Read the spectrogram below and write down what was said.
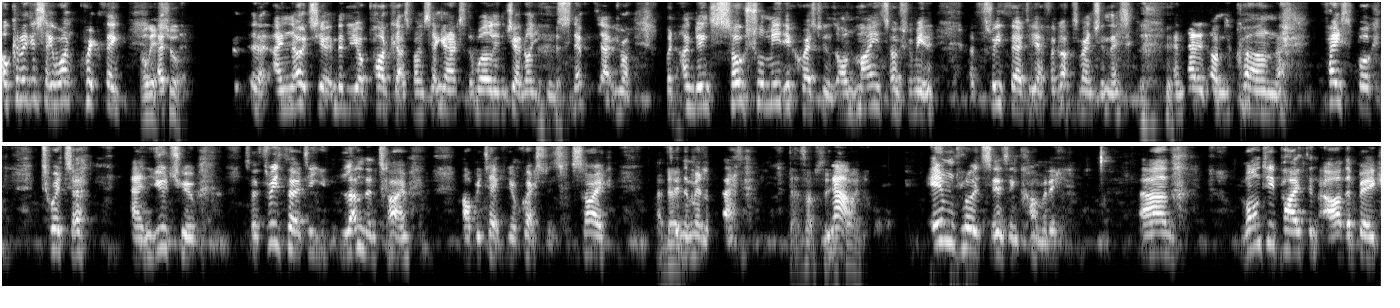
oh, can I just say one quick thing? Oh yeah, sure. I know it's your, your podcast, but I'm saying it out to the world in general. You can snip it out if you want. But I'm doing social media questions on my social media at 3.30. I forgot to mention this. and that is on, the on Facebook, Twitter, and YouTube. So 3.30 London time, I'll be taking your questions. Sorry, that's no, in the middle of that. That's absolutely now, fine. Influences in comedy. Um, Monty Python are the big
